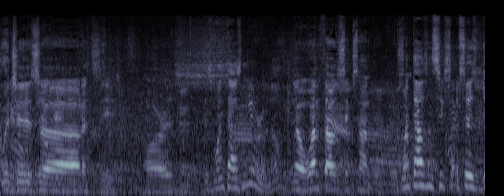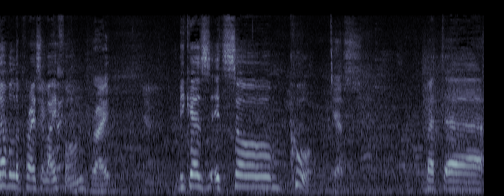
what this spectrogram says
Which is uh, let's see, or is, It's 1,000 euro, no? no one thousand six hundred. 1,600, so it's double the price of iPhone Right. Because it's so cool. Yes. But, uh,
